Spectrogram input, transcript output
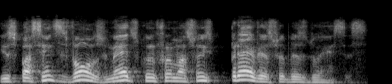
e os pacientes vão aos médicos com informações prévias sobre as doenças.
